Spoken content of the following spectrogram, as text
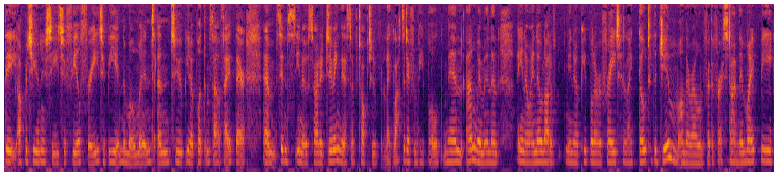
the opportunity to feel free, to be in the moment and to, you know, put themselves out there. Um, since, you know, started doing this, I've talked to like lots of different people, men and women. And, you know, I know a lot of, you know, people are afraid to like go to the gym on their own for the first time. They might be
